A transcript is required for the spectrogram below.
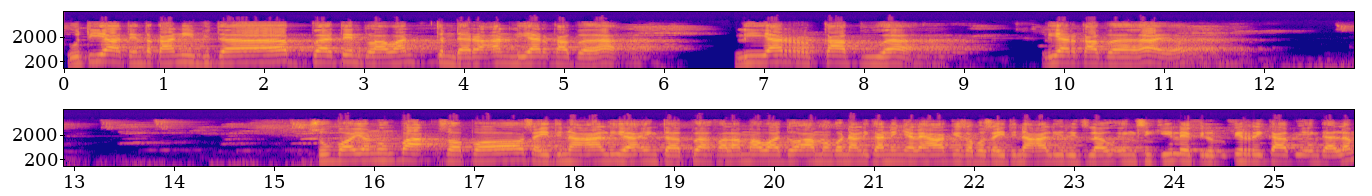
Utia den tekani bidabatin kelawan kendaraan liar kabah liar kabua. Liar kabah ya. Supaya numpak sapa Sayyidina Ali ya ing dabah falamma wadoa mongko nalikane nyelehake sapa Sayyidina Ali rizlau ing sikile fil firrikabi ing dalem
